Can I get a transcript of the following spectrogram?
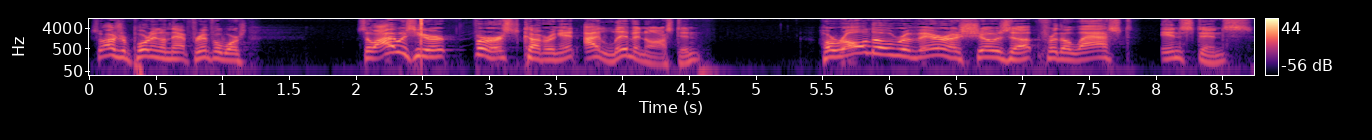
So I was reporting on that for Infowars. So I was here first covering it. I live in Austin. Geraldo Rivera shows up for the last instance,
